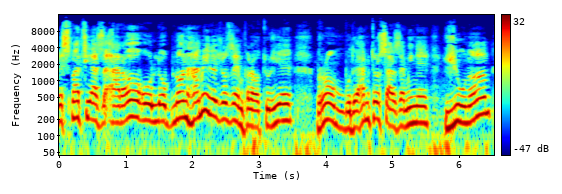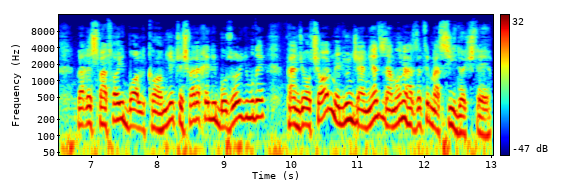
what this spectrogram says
قسمتی از عراق و لبنان همه اینا جز امپراتوری روم بوده. همینطور سرزمین یونان و قسمت های بالکان. یک کشور خیلی بزرگی بوده 54 میلیون جمعیت زمان حضرت مسیح داشته.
